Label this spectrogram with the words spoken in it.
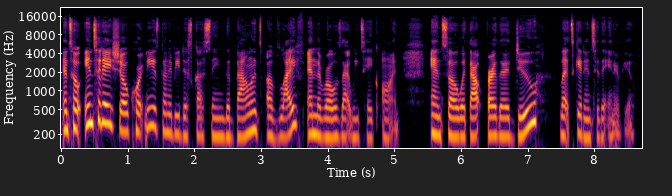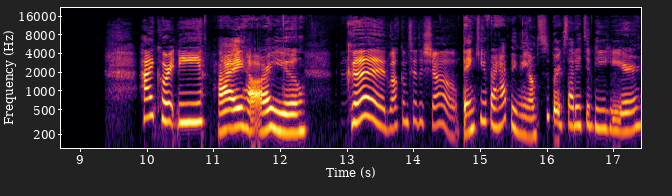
And so in today's show, Courtni is going to be discussing the balance of life and the roles that we take on. And so without further ado, let's get into the interview. Hi, Courtni. Hi, how are you? Good. Welcome to the show. Thank you for having me. I'm super excited to be here.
